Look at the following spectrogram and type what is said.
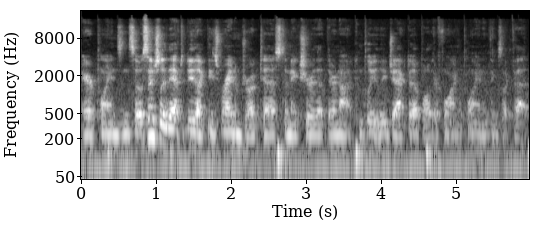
airplanes. And so essentially, they have to do like these random drug tests to make sure that they're not completely jacked up while they're flying a plane and things like that.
